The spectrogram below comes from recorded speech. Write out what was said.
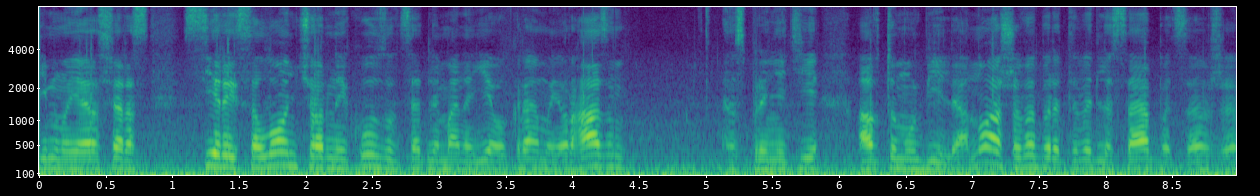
іменно я ще раз сірий салон, чорний кузов, це для мене є окремий оргазм сприйнятті автомобіля. Ну а що виберете ви для себе, це вже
